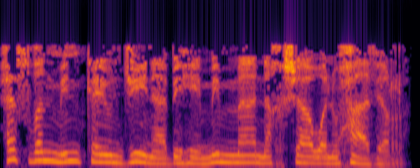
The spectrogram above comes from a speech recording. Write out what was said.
حفظا منك ينجينا به مما نخشى ونحاذر.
